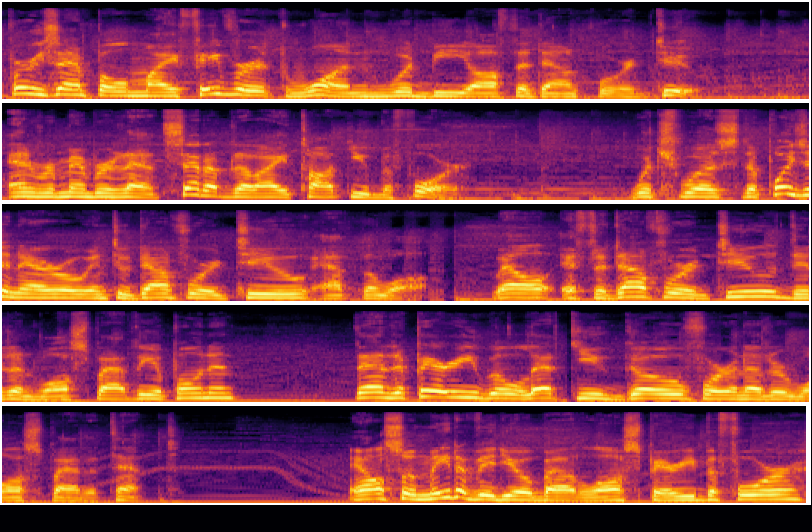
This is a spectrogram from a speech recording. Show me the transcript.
For example, my favorite one would be off the down forward 2. And remember that setup that I taught you before, which was the poison arrow into down forward 2 at the wall. Well, if the down forward 2 didn't wall splat the opponent, then the parry will let you go for another wall splat attempt. I also made a video about Law's Parry before,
